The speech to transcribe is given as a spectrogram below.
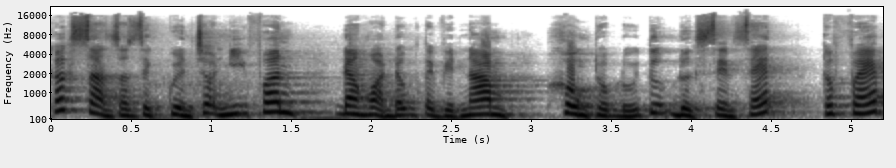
các sản giao dịch quyền chọn nhị phân đang hoạt động tại Việt Nam không thuộc đối tượng được xem xét, cấp phép.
